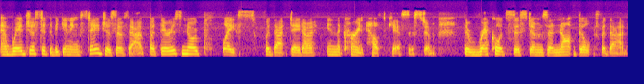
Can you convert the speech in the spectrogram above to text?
and we're just at the beginning stages of that, but there is no place for that data in the current healthcare system. The record systems are not built for that.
